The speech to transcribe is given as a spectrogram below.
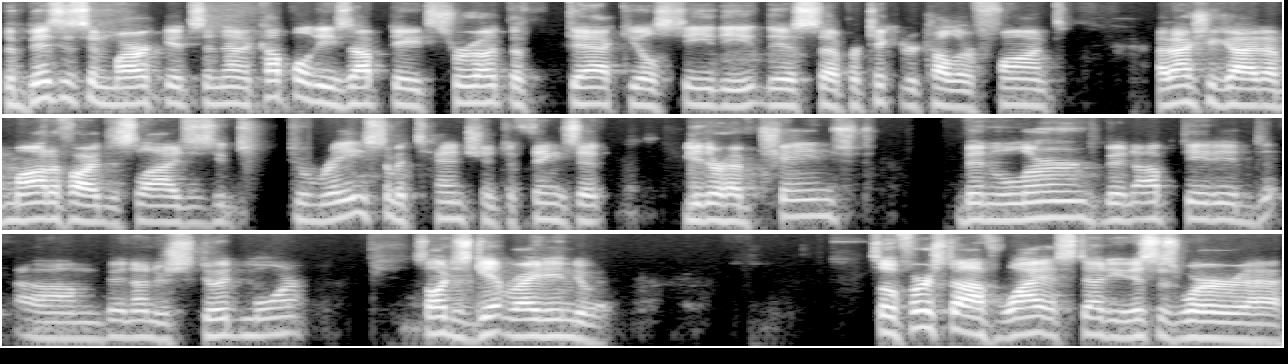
the business and markets, and then a couple of these updates throughout the deck. You'll see the this uh, particular color font. I've actually got to modified the slides to raise some attention to things that either have changed, been learned, been updated, um, been understood more. So I'll just get right into it. So first off, why a study? This is where uh,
